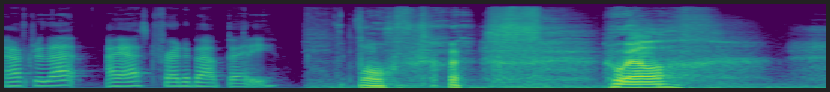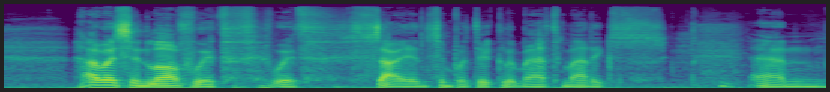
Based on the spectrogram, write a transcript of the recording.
After that, I asked Fred about Betty. Oh, well, I was in love with with science, in particular mathematics, and.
